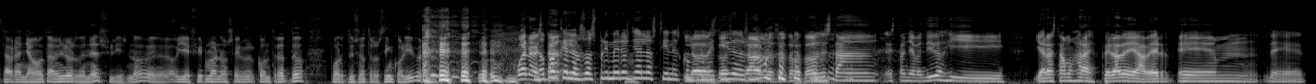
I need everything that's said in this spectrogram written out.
Te habrán llamado también los de Netflix, ¿no? De, Oye, fírmanos el contrato por tus otros cinco libros. Bueno, No, está- porque los dos primeros ya los tienes Los dos, comprometidos, claro, ¿no? los otros dos están, están ya vendidos y, y ahora estamos a la espera de a ver, em, de,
